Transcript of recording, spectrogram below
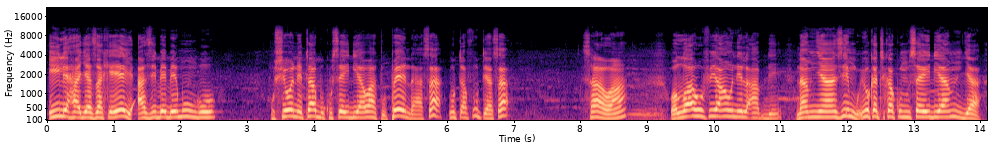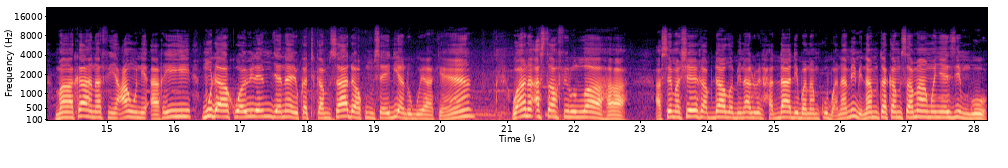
ili haja zake yeye azibebe Mungu. Usione tabu kusaidia watu, penda hasa, utafute hasa. Sawa, wallahu fi auni labdi, na Mwenyezi Mungu yuko katika kumsaidia mja, makana fi auni akhihi, muda wa kuwa yule mja naye yuko katika msaada wa kumsaidia ndugu yake eh? wa ana astaghfirullaha Asema Sheikh Abdallah bin Alwi Haddadi, bwana mkubwa, na mimi namtaka msamaha Mwenyezi Mungu.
